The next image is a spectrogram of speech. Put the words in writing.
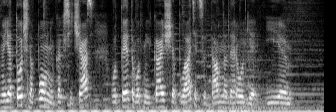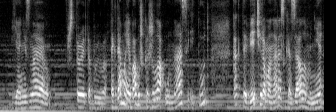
Но я точно помню, как сейчас вот это вот мелькающее платьице там на дороге. И я не знаю, что это было. Тогда моя бабушка жила у нас, и тут как-то вечером она рассказала мне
